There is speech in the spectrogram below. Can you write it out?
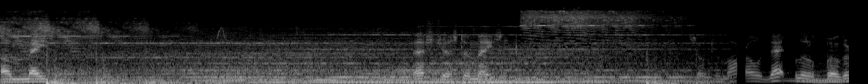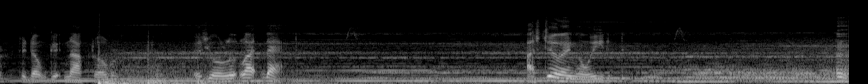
Amazing. That's just amazing. So tomorrow, that little booger, if it don't get knocked over, is gonna look like that. I still ain't gonna eat it. Uh.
